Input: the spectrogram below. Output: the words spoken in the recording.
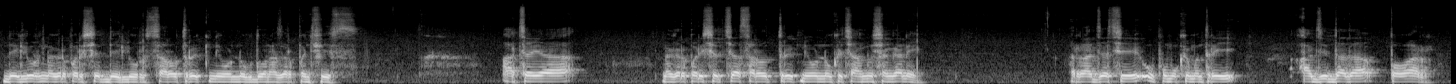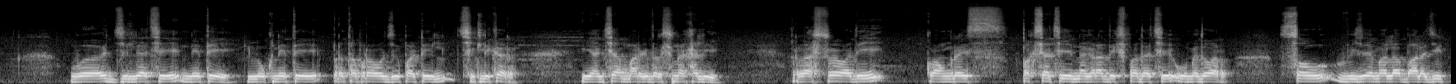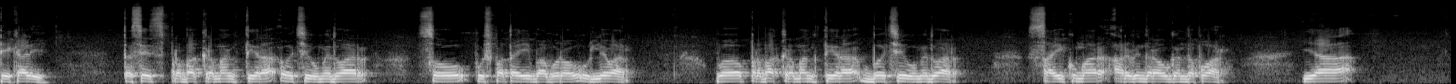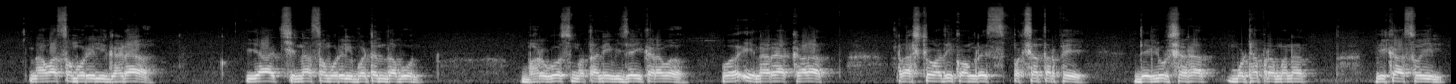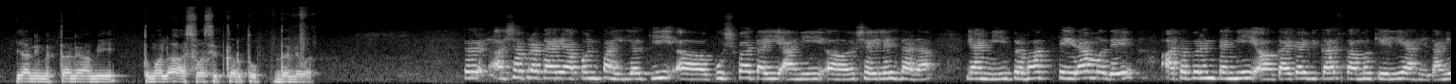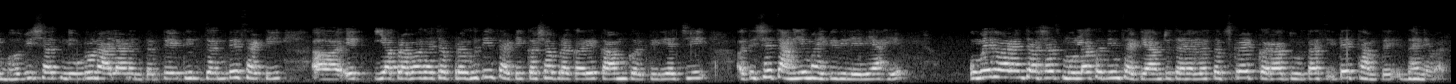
देगलूर नगर परिषद देगलूर सार्वत्रिक निवडणूक दोन हजार पंचवीस. आजच्या या नगरपरिषदच्या सार्वत्रिक निवडणुकीच्या अनुषंगाने राज्याचे उपमुख्यमंत्री अजितदादा पवार व जिल्ह्याचे नेते लोकनेते प्रतापरावजी पाटील चिखलीकर यांच्या मार्गदर्शनाखाली राष्ट्रवादी काँग्रेस पक्षाचे नगराध्यक्षपदाचे उमेदवार सौ. विजयमाला बालाजी टेकाळे तसेच प्रभाग क्रमांक तेरा अ चे उमेदवार सौ पुष्पाताई बाबूराव उल्लेवार व प्रभाग क्रमांक तेरा ब चे उमेदवार साईकुमार अरविंदराव गंधपवार या नावासमोरील घड्याळ या चिन्हासमोरील बटन दाबून भरघोस मताने विजयी करावं व येणाऱ्या काळात राष्ट्रवादी काँग्रेस पक्षातर्फे देगलूर शहरात मोठ्या प्रमाणात विकास होईल या निमित्ताने आम्ही तुम्हाला आश्वासित करतो. धन्यवाद. तर अशा प्रकारे आपण पाहिलं की पुष्पाताई आणि शैलेश दादा यांनी प्रभाग तेरामध्ये आतापर्यंत त्यांनी काय काय विकास कामं केली आहेत आणि भविष्यात निवडून आल्यानंतर ते येथील जनतेसाठी एक या प्रभागाच्या प्रगतीसाठी कशा प्रकारे काम करतील याची अतिशय चांगली माहिती दिलेली आहे. उमेदवारांच्या अशाच मुलाखतींसाठी आमच्या चॅनलला सबस्क्राईब करा. तुर्तास इथेच थांबते. धन्यवाद.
